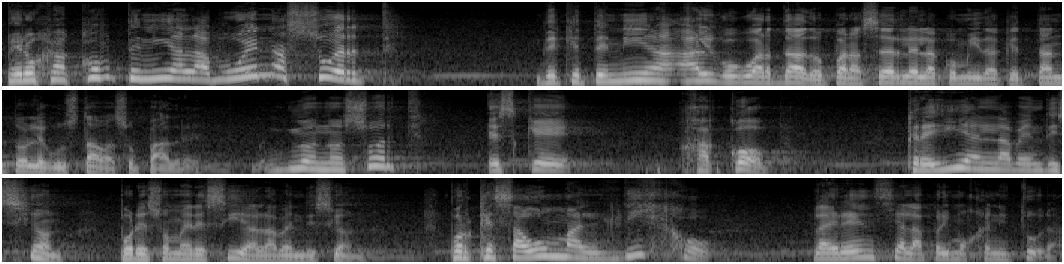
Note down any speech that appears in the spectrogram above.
Pero Jacob tenía la buena suerte de que tenía algo guardado para hacerle la comida que tanto le gustaba a su padre. No, no es suerte, es que Jacob creía en la bendición, por eso merecía la bendición. Porque Saúl maldijo la herencia, la primogenitura.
